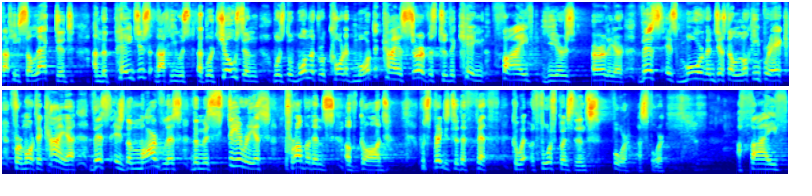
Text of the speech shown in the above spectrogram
that he selected, and the pages that, he was, that were chosen was the one that recorded Mordecai's service to the king five years earlier. This is more than just a lucky break for Mordecai. This is the marvelous, the mysterious providence of God. Which brings to the fifth, fourth coincidence. Four, that's four. A five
